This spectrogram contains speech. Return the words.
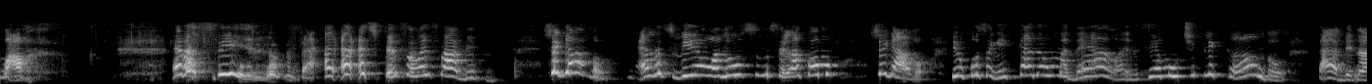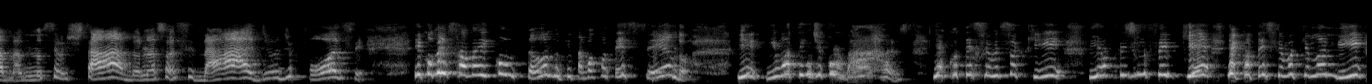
Uau! Era assim, as pessoas, sabe, chegavam, elas viam o anúncio, não sei lá como, chegavam. E eu consegui, cada uma delas ia multiplicando sabe, na, no seu estado, na sua cidade, onde fosse, e começava a ir contando o que estava acontecendo. E, e, eu atendi com barras, e aconteceu isso aqui, e eu fiz não sei o quê, e aconteceu aquilo ali,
